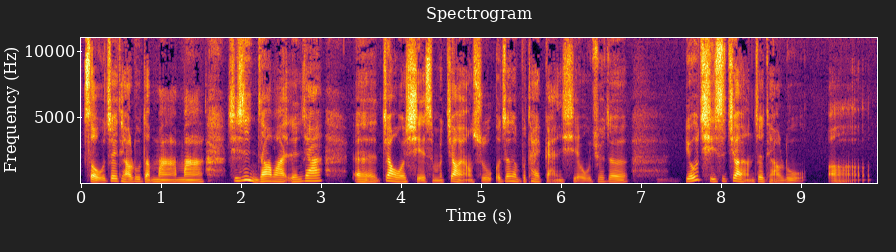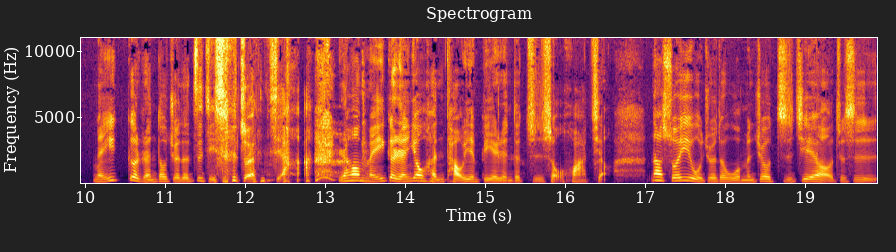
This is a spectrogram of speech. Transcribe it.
走这条路的妈妈。其实你知道吗？人家呃叫我写什么教养书，我真的不太敢写。我觉得，尤其是教养这条路，呃，每一个人都觉得自己是 专家，然后每一个人又很讨厌别人的指手画脚。那所以我觉得我们就直接哦，就是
